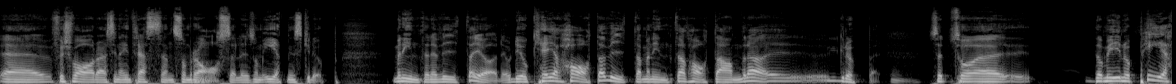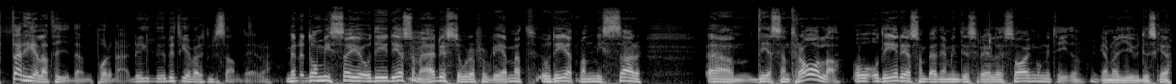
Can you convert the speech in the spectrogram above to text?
eh, försvarar sina intressen som ras eller som etnisk grupp. Men inte när vita gör det. Och det är okej att hata vita men inte att hata andra eh, grupper. Så, så eh, de är inne och petar hela tiden på det där. Det, det, det tycker jag är väldigt intressant. Men de missar ju, och det är det som är det stora problemet, och det är att man missar um, det centrala. Och, och, det är det som Benjamin Disraeli sa en gång i tiden, gamla judiska,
